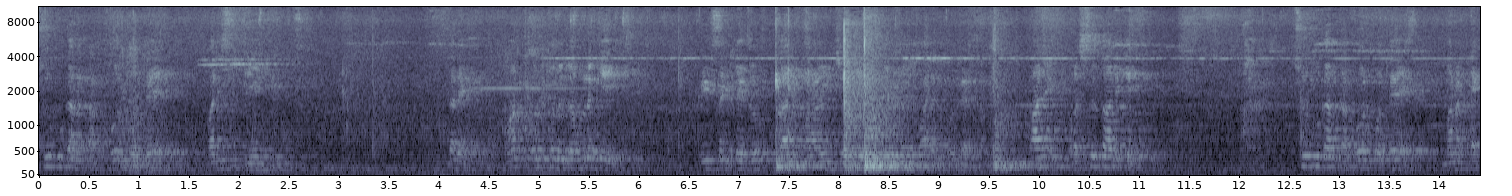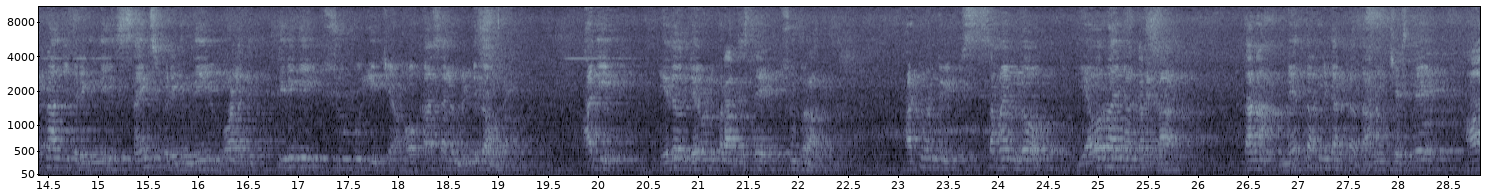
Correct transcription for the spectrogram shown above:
చూపు కనుక కోల్పోతే పరిస్థితి ఏంటి? సరే మన కొన్ని కొన్ని జబ్బులకి ట్రీట్మెంట్ లేదు దాన్ని మనం వారిని కానీ ప్రస్తుతానికి చూపు కనుక కోల్పోతే మన టెక్నాలజీ పెరిగింది సైన్స్ పెరిగింది వాళ్ళకి తిరిగి చూపు ఇచ్చే అవకాశాలు మెండుగా ఉన్నాయి. అది ఏదో దేవుడిని ప్రార్థిస్తే చూపు రాదు. అటువంటి సమయంలో ఎవరైనా కనుక తన నేత్రాన్ని కనుక దానం చేస్తే ఆ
